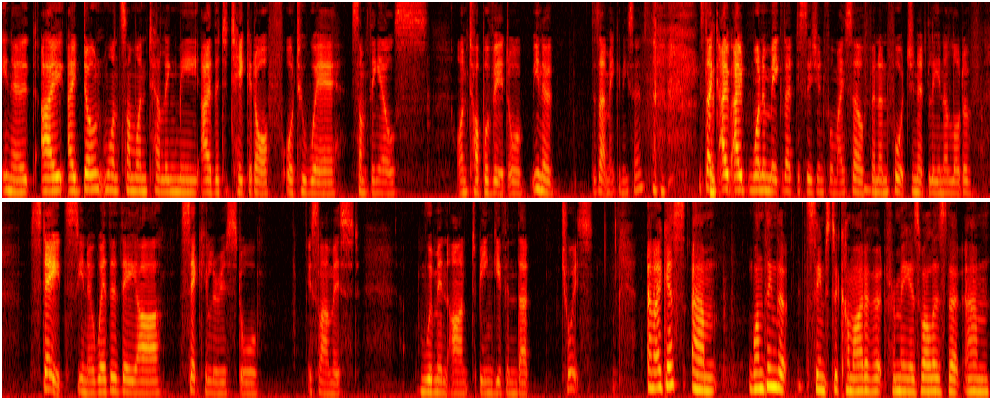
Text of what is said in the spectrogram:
you know, I, I don't want someone telling me either to take it off or to wear something else on top of it or you know does that make any sense? It's like i, I want to make that decision for myself and unfortunately in a lot of states you know whether they are secularist or islamist women aren't being given that choice. And i guess um, one thing that seems to come out of it for me as well is that um,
